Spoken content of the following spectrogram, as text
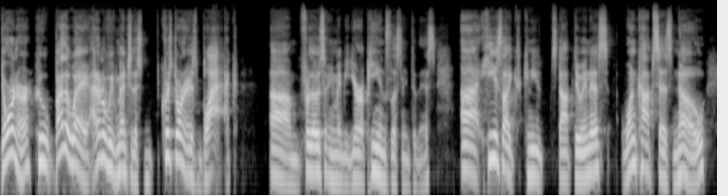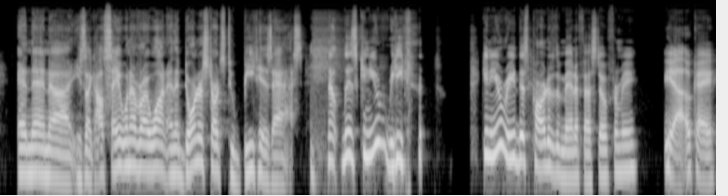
Dorner, who, by the way, I don't know if we've mentioned this, Chris Dorner is black. Um, for those of you maybe Europeans listening to this, uh, he's like, "Can you stop doing this?" One cop says no, and then uh, he's like, "I'll say it whenever I want." And then Dorner starts to beat his ass. now, Liz, can you read? can you read this part of the manifesto for me? Yeah, okay.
